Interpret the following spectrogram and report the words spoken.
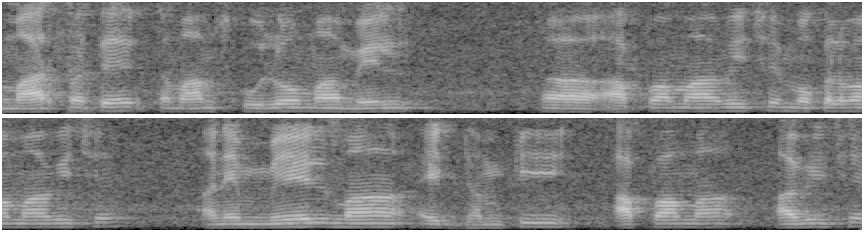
મારફતે તમામ સ્કૂલોમાં મેલ આપવામાં આવી છે, મોકલવામાં આવી છે અને મેલમાં એક ધમકી આપવામાં આવી છે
